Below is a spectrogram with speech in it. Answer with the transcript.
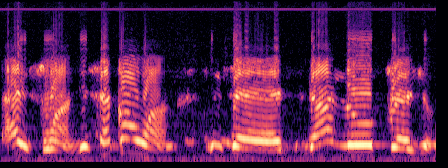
That is one. The second one is uh, that low pressure.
